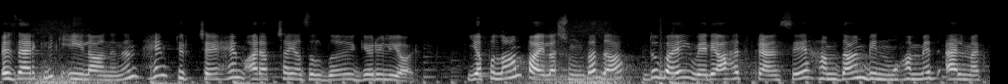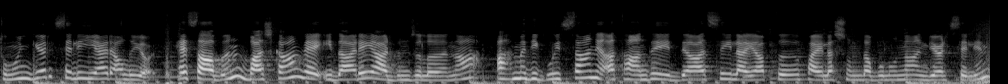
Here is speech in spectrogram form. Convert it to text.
özerklik ilanının hem Türkçe hem Arapça yazıldığı görülüyor. Yapılan paylaşımda da Dubai Veliaht Prensi Hamdan bin Muhammed El Mektum'un görseli yer alıyor. Hesabın başkan ve idare yardımcılığına Ahmedi Guysani atandığı iddiasıyla yaptığı paylaşımda bulunan görselin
